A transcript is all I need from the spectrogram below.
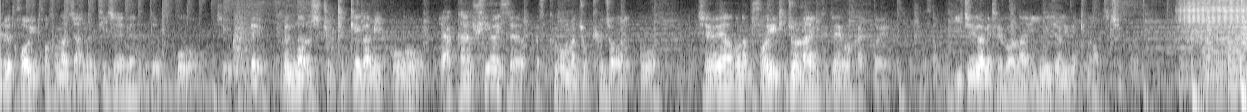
형태를 거의 벗어나지 않는 디자인을 해드렸고 지금 근데 브랜나루시 좀 두께감이 있고 약간 휘어 있어요. 그래서 그것만 좀 교정을 했고 제외하고는 거의 기존 라인 그대로 갈 거예요. 그래서 뭐 이질감이 들거나 인위적인 느낌은 없으실 거예요.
